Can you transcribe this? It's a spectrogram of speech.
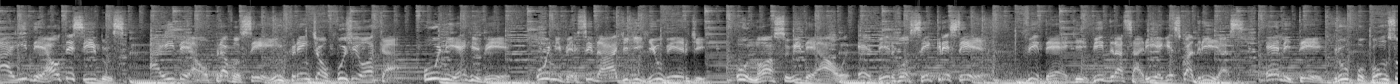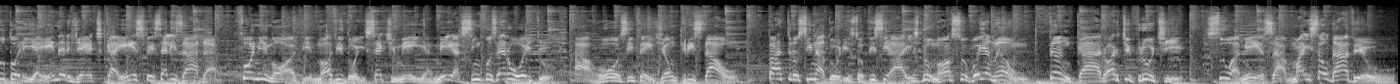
A Ideal Tecidos. A ideal para você em frente ao Fujioka. UniRV. Universidade de Rio Verde. O nosso ideal é ver você crescer. Videg Vidraçaria e Esquadrias. LT Grupo Consultoria Energética Especializada. Fone 992766508. Arroz e Feijão Cristal. Patrocinadores oficiais do nosso Goianão. Tancar Hortifruti. Sua mesa mais saudável.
